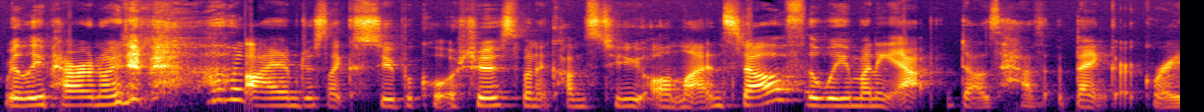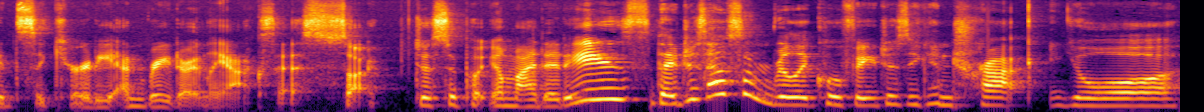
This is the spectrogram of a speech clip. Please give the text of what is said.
really paranoid about, I am just like super cautious when it comes to online stuff. The WeMoney app does have bank grade security and read-only access. So just to put your mind at ease, they just have some really cool features. You can track your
